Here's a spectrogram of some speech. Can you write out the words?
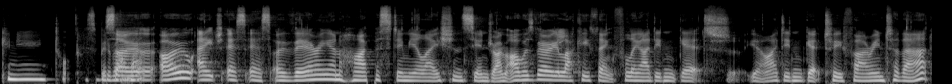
Can you talk to us a bit so, about that? So, OHSS, ovarian hyperstimulation syndrome. I was very lucky. Thankfully, I didn't get, you know, I didn't get too far into that.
